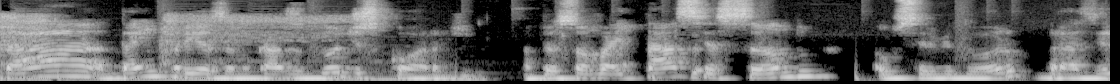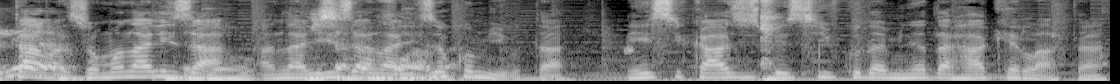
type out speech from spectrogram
da, da empresa, no caso do Discord, a pessoa vai estar acessando o servidor brasileiro. Tá, mas vamos analisar. Entendeu? De Analisa, analisa forma. comigo, tá? Nesse caso específico da mina da hacker lá, tá?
